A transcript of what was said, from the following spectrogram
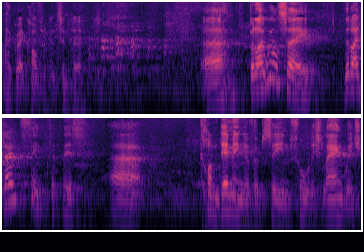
I have great confidence in her. Uh, but I will say that I don't think that this uh, condemning of obscene, foolish language,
